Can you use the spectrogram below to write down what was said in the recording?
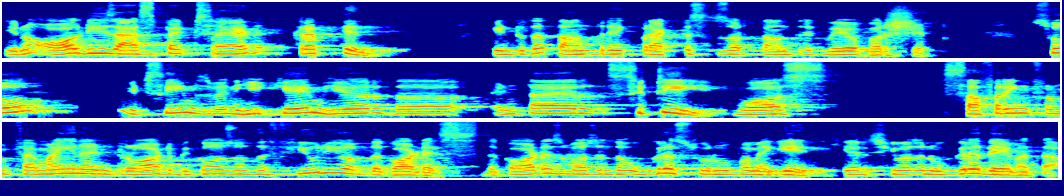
you know, all these aspects had crept in into the tantric practices or tantric way of worship. So it seems when he came here, the entire city was suffering from famine and drought because of the fury of the goddess. The goddess was in the Ugra Swarupam again. Here she was an Ugra Devata.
